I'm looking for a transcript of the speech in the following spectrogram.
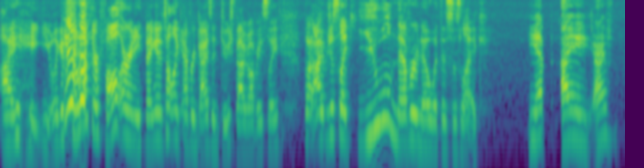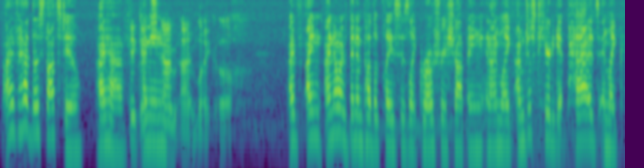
I hate you. Like it's so not their fault or anything, and it's not like every guy's a douchebag, obviously. But I'm just like, you will never know what this is like. Yep. I I've I've had those thoughts too. I have. It I mean, I'm, I'm like, ugh. I've I, I know I've been in public places like grocery shopping and I'm like I'm just here to get pads and like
